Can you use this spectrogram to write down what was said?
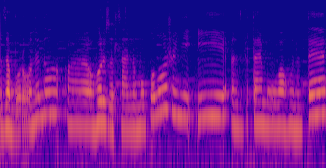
заборонено е, в горизонтальному положенні, і е, звертаємо увагу на те.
